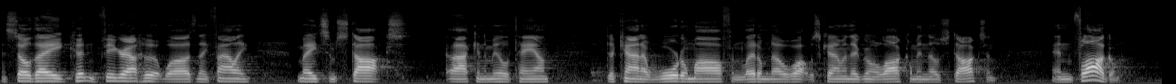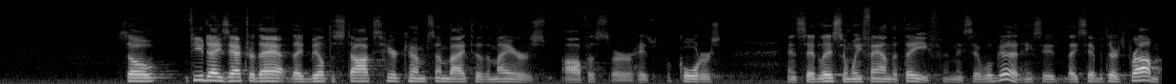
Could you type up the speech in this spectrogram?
And so they couldn't figure out who it was, and they finally made some stocks, like in the middle of town, to kind of ward them off and let them know what was coming. They were going to lock them in those stocks and, and flog them. So a few days after that, they built the stocks. Here comes somebody to the mayor's office or his quarters and said, Listen, we found the thief. And they said, Well, good. He said, They said, But there's a problem.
